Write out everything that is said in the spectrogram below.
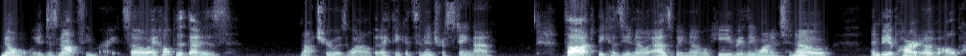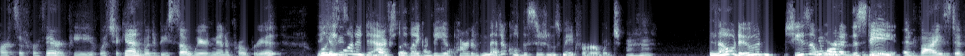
No, it does not seem right. So I hope that that is not true as well. But I think it's an interesting uh, thought because, you know, as we know, he really wanted to know and be a part of all parts of her therapy, which again would be so weird and inappropriate. Well, he wanted to actually like be a part of medical decisions made for her, which Mhm. no, dude, she's a ward of the state, advised of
